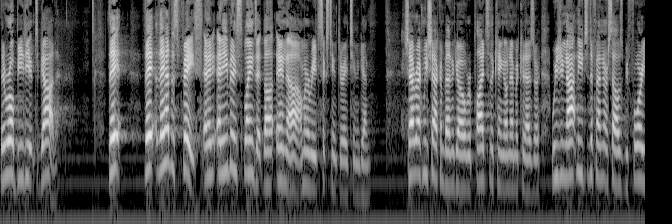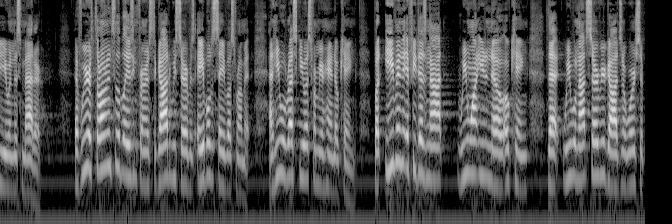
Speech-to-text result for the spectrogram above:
They were obedient to God. They they, they had this faith, and it, and it even explains it in, uh, I'm going to read 16 through 18 again. Shadrach, Meshach, and Abednego replied to the king, O Nebuchadnezzar, We do not need to defend ourselves before you in this matter. If we are thrown into the blazing furnace, the God we serve is able to save us from it, and he will rescue us from your hand, O king. But even if he does not, we want you to know, O king, that we will not serve your gods nor worship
